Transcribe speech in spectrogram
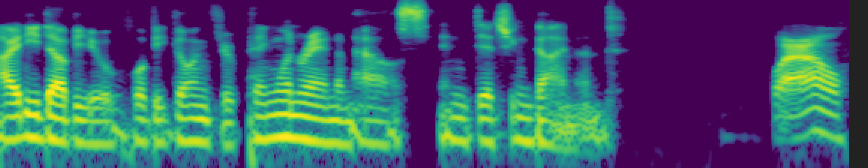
IDW will be going through Penguin Random House and ditching Diamond. Wow.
